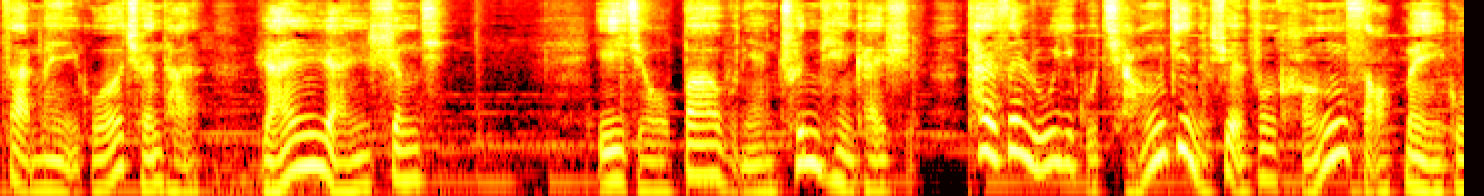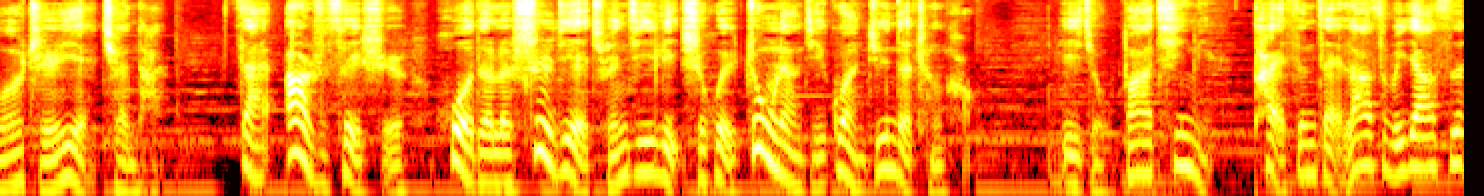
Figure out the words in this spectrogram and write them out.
在美国拳坛冉冉升起。一九八五年春天开始，泰森如一股强劲的旋风横扫美国职业拳坛。在二十岁时获得了世界拳击理事会重量级冠军的称号。一九八七年，泰森在拉斯维加斯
